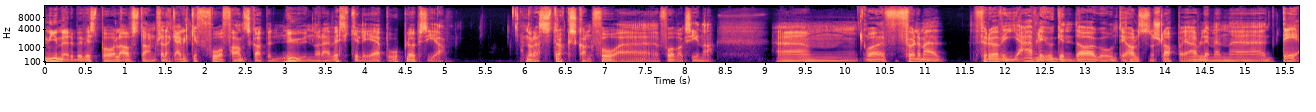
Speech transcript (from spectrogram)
Mye mer bevisst på å holde avstand, for jeg vil ikke få faenskapet nå når jeg virkelig er på oppløpssida når jeg straks kan få, eh, få vaksiner. Um, og jeg føler meg for øvrig jævlig uggen i dag og vondt i halsen slapp av jævlig, men eh, det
